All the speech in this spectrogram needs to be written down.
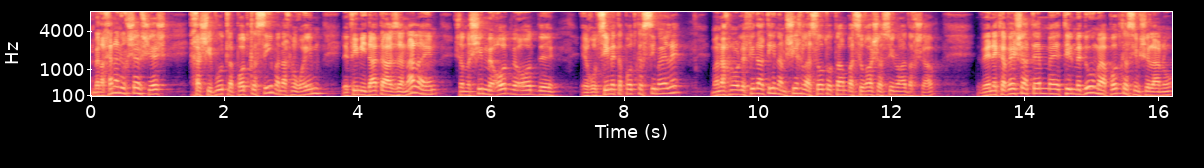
ולכן אני חושב שיש חשיבות לפודקאסים, ואנחנו רואים לפי מידת ההאזנה להם, שאנשים מאוד מאוד אה, רוצים את הפודקאסטים האלה, ואנחנו לפי דעתי נמשיך לעשות אותם בצורה שעשינו עד עכשיו, ונקווה שאתם אה, תלמדו מהפודקאסטים שלנו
